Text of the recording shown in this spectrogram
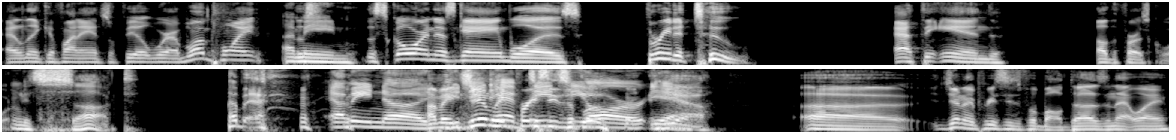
at Lincoln Financial Field. Where at one point, I the- mean- the score in this game was three to two at the end of the first quarter. It sucked. I mean, I mean, uh, I mean, you did generally have preseason DTR. football, yeah. Uh, generally preseason football does in that way.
